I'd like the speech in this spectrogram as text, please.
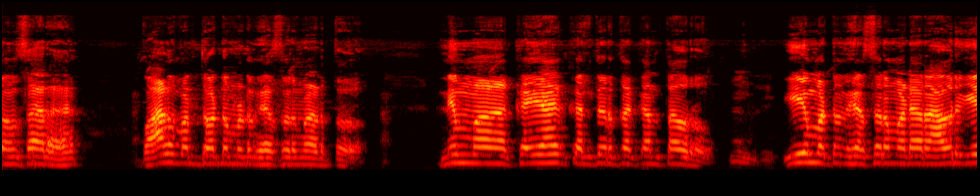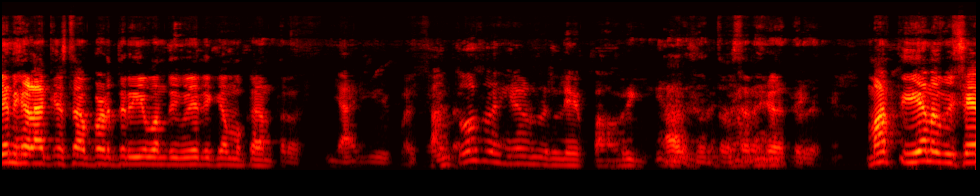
ಸಂಸಾರ ಭಾಳ ಮಟ್ಟ ದೊಡ್ಡ ಮಟ್ಟದ ಹೆಸರು ಮಾಡ್ತು. ನಿಮ್ಮ ಕೈಯಾಗ ಕಲ್ತಿರ್ತಕ್ಕಂಥವ್ರು ಈ ಮಟ್ಟದ ಹೆಸರು ಮಾಡ್ಯಾರ ಅವ್ರಿಗೆ ಏನ್ ಹೇಳಕ್ ಇಷ್ಟಪಡ್ತೀರಿ ಈ ಒಂದು ವೇದಿಕೆ ಮುಖಾಂತರ? ಸಂತೋಷ ಹೇಳಿರ್ಲಿಪ್ಪ ಅವ್ರಿಗೆ. ಸಂತೋಷ ಹೇಳ್ತೀರಿ? ಮತ್ ಏನು ವಿಷಯ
